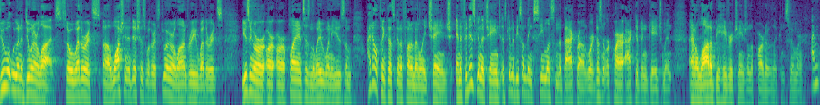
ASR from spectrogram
do what we want to do in our lives. So whether it's uh, washing the dishes, whether it's doing our laundry, whether it's using our, our, our, appliances and the way we want to use them, I don't think that's going to fundamentally change. And if it is going to change, it's going to be something seamless in the background where it doesn't require active engagement and a lot of behavior change on the part of the consumer. I'm,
